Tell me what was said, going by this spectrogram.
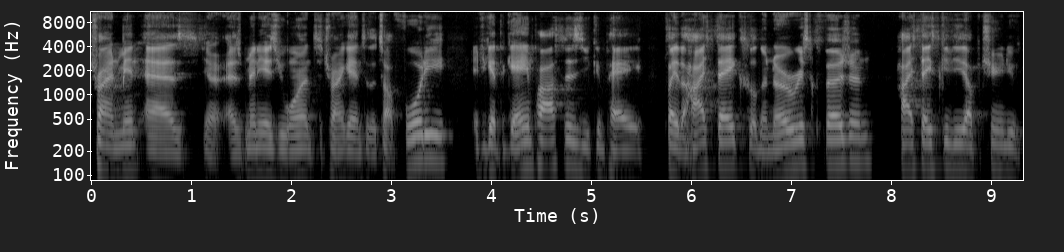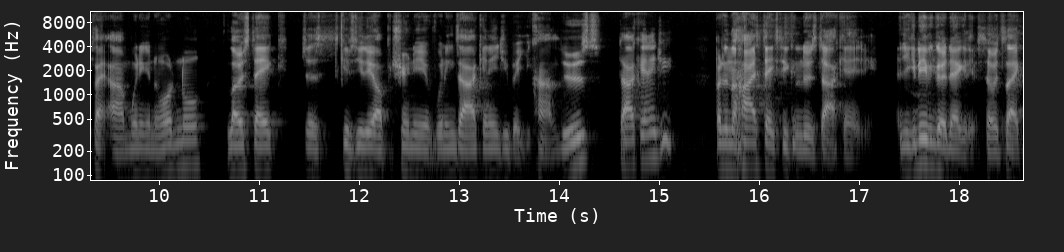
try and mint as you know as many as you want to try and get into the top 40. If you get the game passes, you can pay play the high stakes or the no risk version. High stakes gives you the opportunity of play, um, winning an ordinal. Low stake just gives you the opportunity of winning dark energy, but you can't lose dark energy. But in the high stakes, you can lose dark energy, and you can even go negative. So it's like,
